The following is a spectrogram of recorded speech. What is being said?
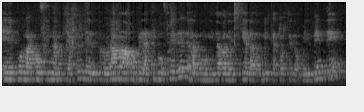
eh, por la cofinanciación del programa operativo FEDER de la Comunidad Valenciana 2014-2020.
